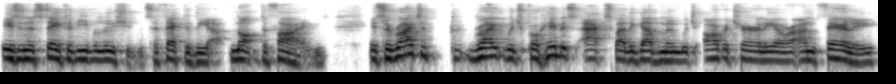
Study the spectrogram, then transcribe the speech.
is in a state of evolution. It's effectively uh, not defined. It's a right, of, right which prohibits acts by the government which arbitrarily or unfairly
